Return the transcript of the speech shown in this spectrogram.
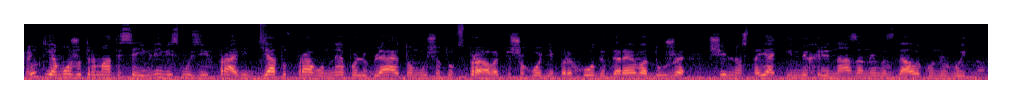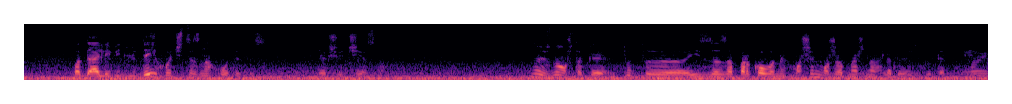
Так. Тут я можу триматися і в лівій смузі, і в правій. Я тут праву не полюбляю, тому що тут справа пішохідні переходи, дерева дуже щільно стоять і ніхріна за ними здалеку не видно. Подалі від людей хочеться знаходитись, якщо чесно. Ну і знову ж таки, тут е, із-за запаркованих машин може обмежена оглядовість бути. Ну і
